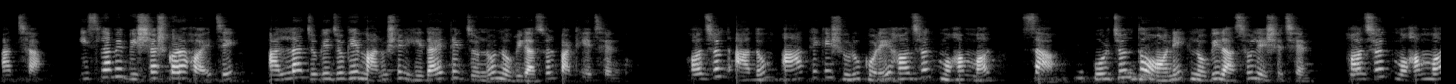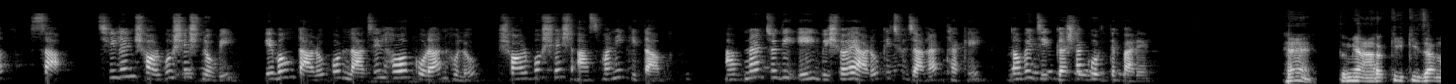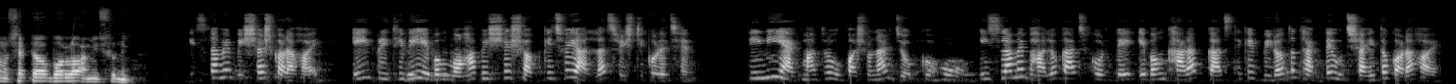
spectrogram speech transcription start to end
আচ্ছা ইসলামে বিশ্বাস করা হয় যে আল্লাহ যুগে যুগে মানুষের হেদায়েতের জন্য নবী রাসূল পাঠিয়েছেন। হজরত আদম আ থেকে শুরু করে হজরত মোহাম্মদ সা পর্যন্ত অনেক নবী রাসূল এসেছেন। হজরত মোহাম্মদ সা ছিলেন সর্বশেষ নবী এবং তার উপর নাজিল হওয়া কোরআন হল সর্বশেষ আসমানি কিতাব। আপনার যদি এই বিষয়ে আরও কিছু জানার থাকে তবে জিজ্ঞাসা করতে পারেন। হ্যাঁ তুমি আর কি কি জানো সেটাও বলো আমি শুনি। ইসলামে বিশ্বাস করা হয় এই পৃথিবী এবং মহাবিশ্বের সবকিছুই আল্লাহ সৃষ্টি করেছেন। তিনি একমাত্র উপাসনার যোগ্য। ইসলামে ভালো কাজ করতে এবং খারাপ কাজ থেকে বিরত থাকতে উৎসাহিত করা হয়।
